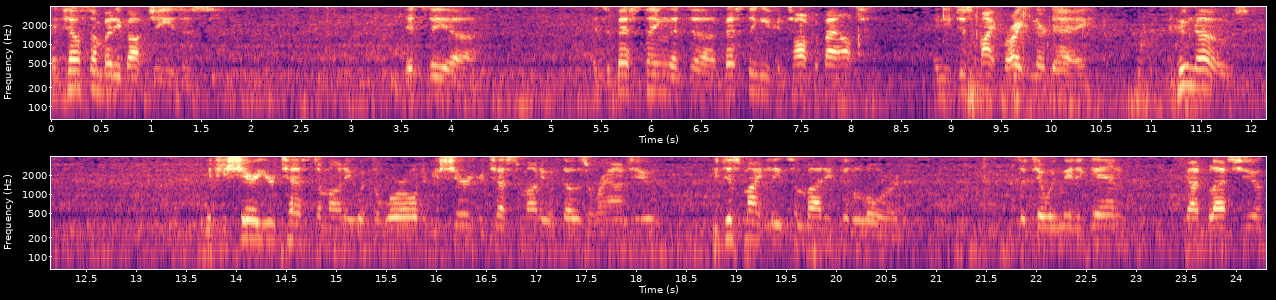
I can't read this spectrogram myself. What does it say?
And tell somebody about Jesus. It's the uh, it's the best thing that uh, best thing you can talk about and you just might brighten their day. And who knows? If you share your testimony with the world, if you share your testimony with those around you, you just might lead somebody to the Lord. So, till we meet again, God bless you.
